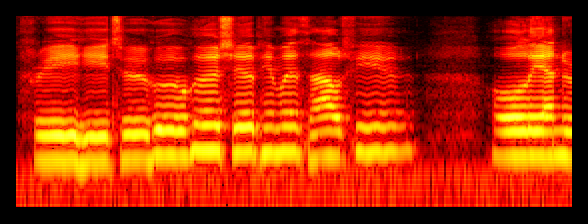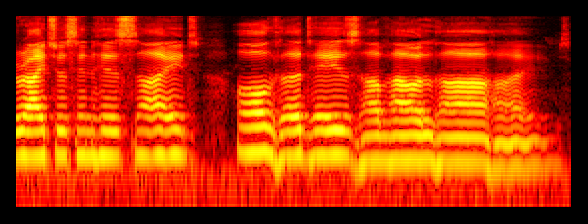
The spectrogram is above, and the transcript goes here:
free to worship him without fear, holy and righteous in his sight all the days of our lives.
